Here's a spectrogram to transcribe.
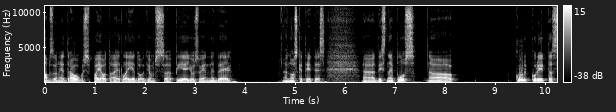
apzvaniet draugus, pajautājiet, lai iedod jums pieeju uz vienu nedēļu. Noskatieties Disney Plus Kur, kur ir tas,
